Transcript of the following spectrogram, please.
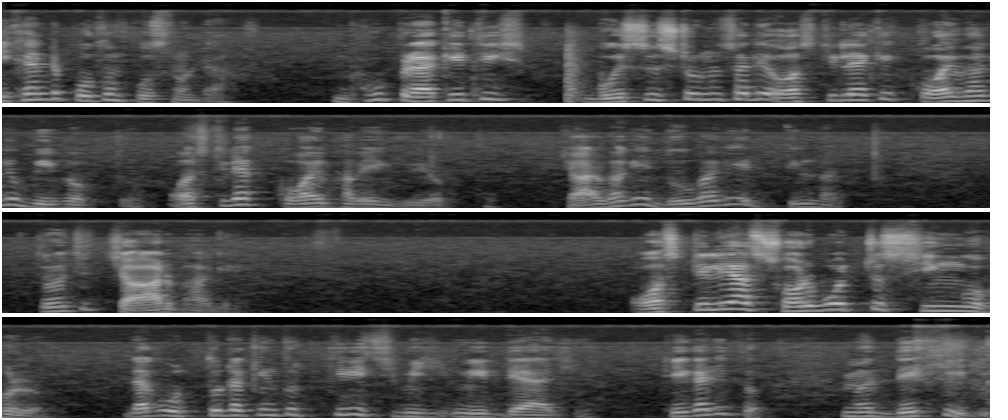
এখানটা প্রথম প্রশ্নটা। ভূপ্রাকৃতিক বৈশিষ্ট্য অনুসারে অস্ট্রেলিয়াকে কয় ভাগে বিভক্ত? অস্ট্রেলিয়া কয় ভাগে বিভক্ত? চার ভাগে, দু ভাগে, তিন ভাগে? তো হচ্ছে চার ভাগে। অস্ট্রেলিয়ার সর্বোচ্চ শৃঙ্গ হলো। দেখো, উত্তরটা কিন্তু তিরিশ মিনিট দেওয়া আছে। ঠিক আছে তো? আমি দেখিয়ে দিই।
